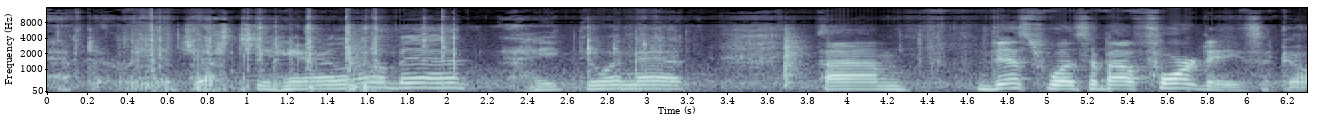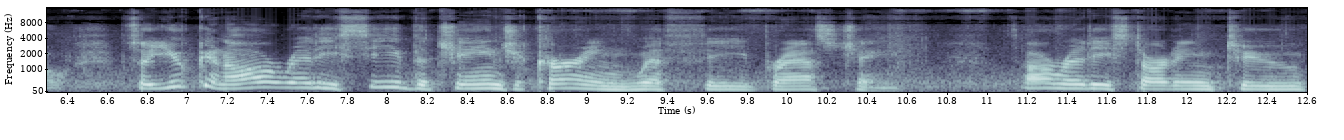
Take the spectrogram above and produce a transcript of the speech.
have to readjust you here a little bit. I hate doing that. Um, this was about four days ago. So you can already see the change occurring with the brass chain. It's already starting to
